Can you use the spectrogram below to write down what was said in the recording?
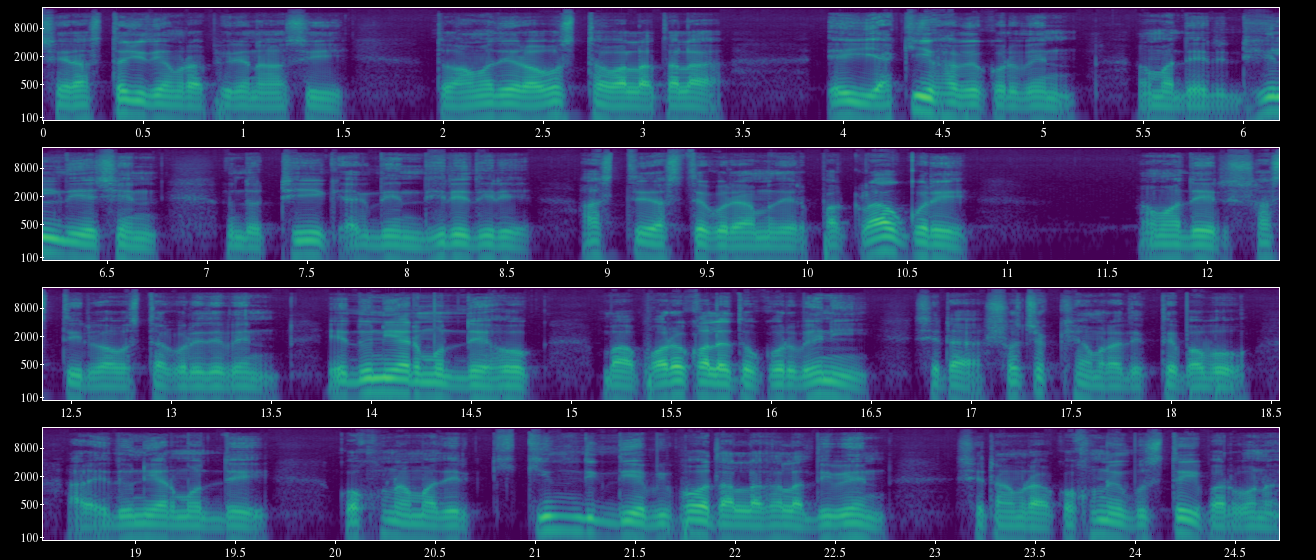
সে রাস্তায় যদি আমরা ফিরে না আসি, তো আমাদের অবস্থাও আল্লাহ তালা এই একইভাবে করবেন। আমাদের ঢিল দিয়েছেন, কিন্তু ঠিক একদিন ধীরে ধীরে, আস্তে আস্তে করে আমাদের পাকড়াও করে আমাদের শাস্তির ব্যবস্থা করে দেবেন। এ দুনিয়ার মধ্যে হোক বা পরকালে তো করবেনই, সেটা সচক্ষে আমরা দেখতে পাবো। আর এই দুনিয়ার মধ্যে কখন আমাদের কোন দিক দিয়ে বিপদ আল্লাহ তালা দিবেন, সেটা আমরা কখনোই বুঝতেই পারব না।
